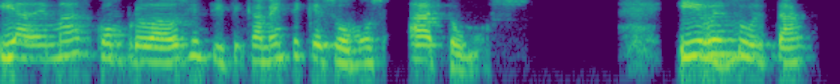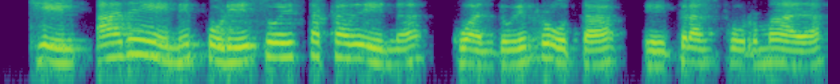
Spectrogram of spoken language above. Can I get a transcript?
y además comprobado científicamente que somos átomos. Y resulta que el ADN, por eso esta cadena, cuando es rota, eh, transformada,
